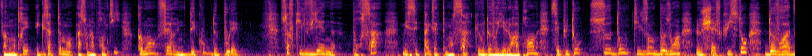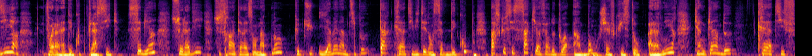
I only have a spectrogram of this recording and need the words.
va montrer exactement à son apprenti comment faire une découpe de poulet. Sauf qu'ils viennent pour ça, mais c'est pas exactement ça que vous devriez leur apprendre, c'est plutôt ce dont ils ont besoin. Le chef cuistot devra dire, voilà la découpe classique, c'est bien, cela dit, ce sera intéressant maintenant que tu y amènes un petit peu ta créativité dans cette découpe, parce que c'est ça qui va faire de toi un bon chef cuistot à l'avenir, quelqu'un de créatif.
